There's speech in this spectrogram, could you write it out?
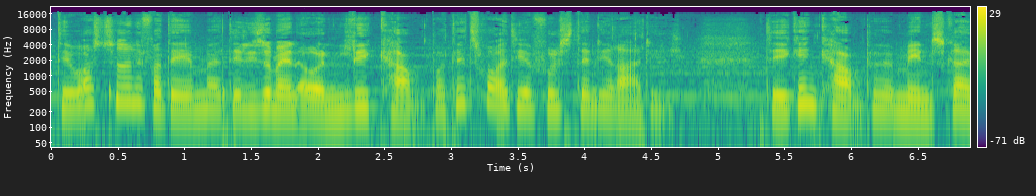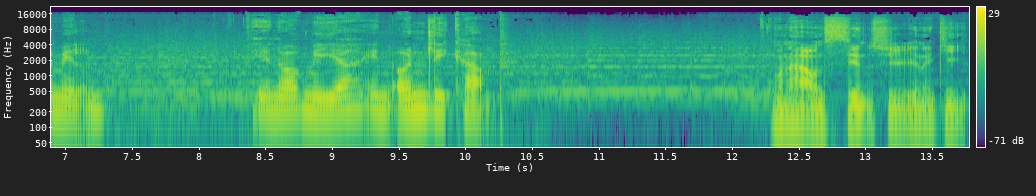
Det er jo også tydeligt for dem, at det ligesom er en åndelig kamp, og det tror jeg, de har fuldstændig ret i. Det er ikke en kamp øh, mennesker imellem. Det er nok mere en åndelig kamp. Hun har jo en sindssyg energi.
